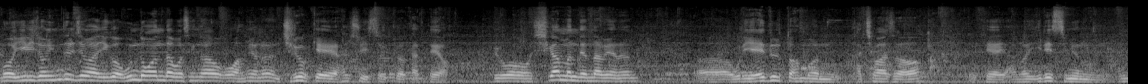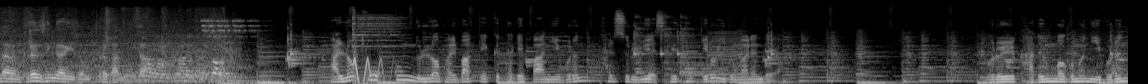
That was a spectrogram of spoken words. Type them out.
뭐 일이 좀 힘들지만 이거 운동한다고 생각하고 하면은 즐겁게 할 수 있을 것 같아요. 그리고 시간만 된다면은 어, 우리 애들도 한번 같이 와서 이렇게 한번 일했으면 한다는 그런 생각이 좀 들어갑니다. 발로 꾹꾹 눌러 밟아 깨끗하게 빤 이불은 탈수를 위해 세탁기로 이동하는데요. 물을 가득 머금은 이불은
